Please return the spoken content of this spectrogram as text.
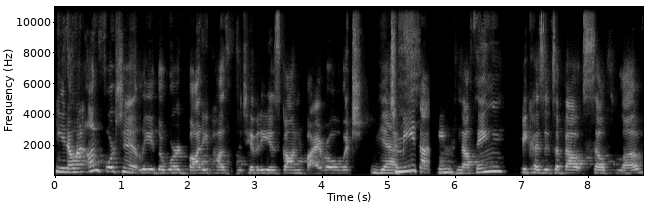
You know, and unfortunately, the word body positivity has gone viral, which yes. to me, that means nothing because it's about self love,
